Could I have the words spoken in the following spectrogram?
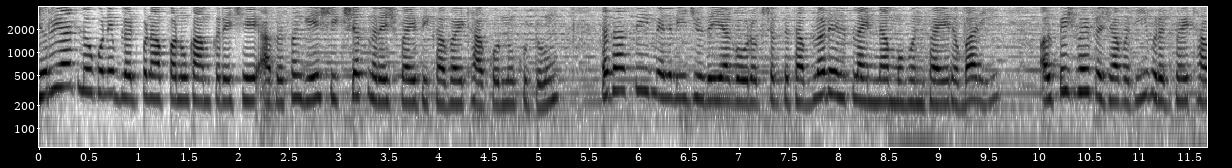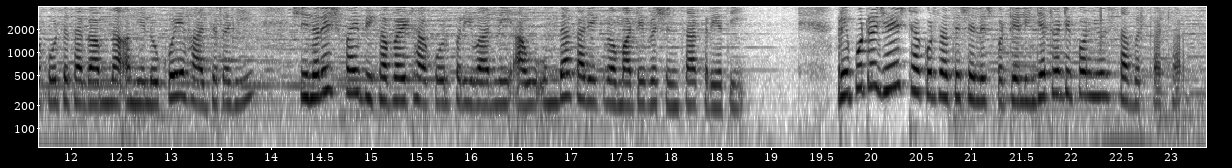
જરૂરિયાત લોકોને બ્લડ પણ આપવાનું કામ કરે છે. આ પ્રસંગે શિક્ષક નરેશભાઈ ભીખાભાઈ ઠાકોરનું કુટુંબ તથા શ્રી મેલડી જુદૈયા ગૌરક્ષક તથા બ્લડ હેલ્પલાઇનના મોહનભાઈ રબારી, અલ્પેશભાઈ પ્રજાપતિ, ભરતભાઈ ઠાકોર તથા ગામના અન્ય લોકોએ હાજર રહી શ્રી નરેશભાઈ ભીખાભાઈ ઠાકોર પરિવારની આવું ઉમદા કાર્યક્રમ માટે પ્રશંસા કરી હતી. રિપોર્ટર જયેશ ઠાકોર સાથે Shailesh Patel, India twenty four news, Sabarkantha.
